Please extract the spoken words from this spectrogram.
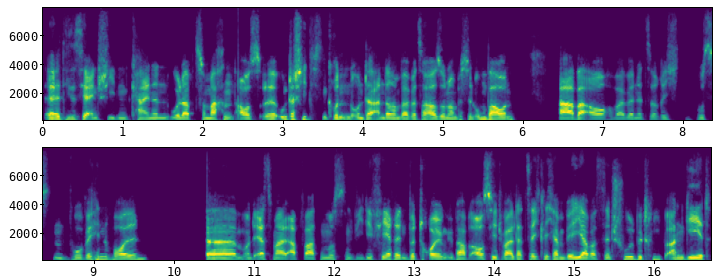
äh, dieses Jahr entschieden, keinen Urlaub zu machen, aus äh, unterschiedlichsten Gründen, unter anderem, weil wir zu Hause noch ein bisschen umbauen, aber auch, weil wir nicht so richtig wussten, wo wir hinwollen ähm, und erstmal abwarten mussten, wie die Ferienbetreuung überhaupt aussieht, weil tatsächlich haben wir ja, was den Schulbetrieb angeht,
